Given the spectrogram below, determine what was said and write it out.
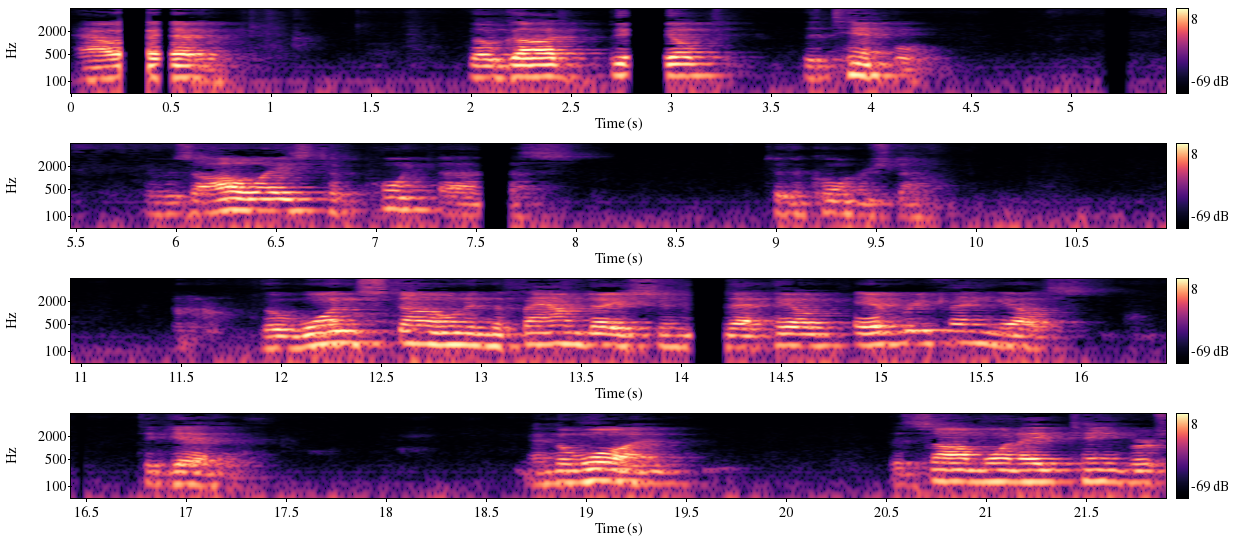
However, though God built the temple, it was always to point us to the cornerstone. the one stone in the foundation that held everything else together. And the one that Psalm 118, verse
